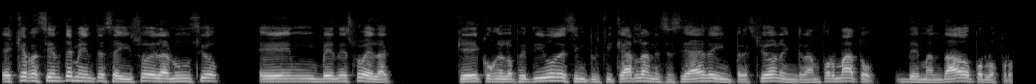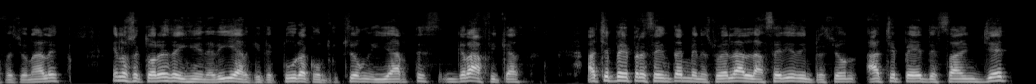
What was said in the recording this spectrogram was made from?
es que recientemente se hizo el anuncio en Venezuela que con el objetivo de simplificar las necesidades de impresión en gran formato demandado por los profesionales en los sectores de ingeniería, arquitectura, construcción y artes gráficas, HP presenta en Venezuela la serie de impresión HP Design Jet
